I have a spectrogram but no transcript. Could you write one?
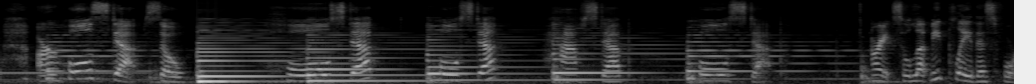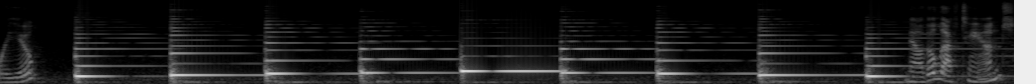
our whole step. So whole step, whole step, half step, whole step. All right, so let me play this for you. Now the left hand.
